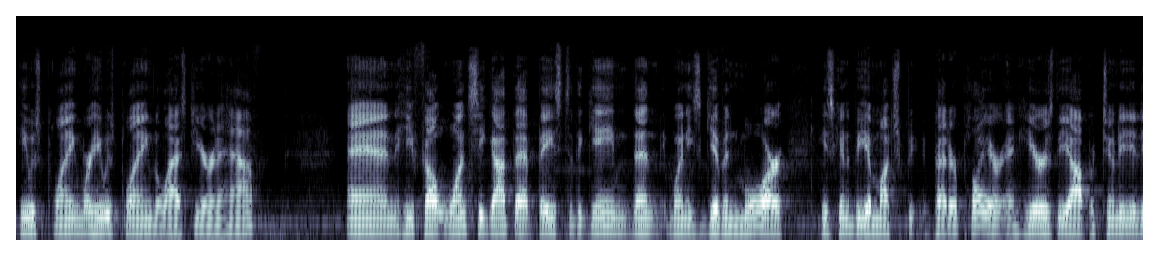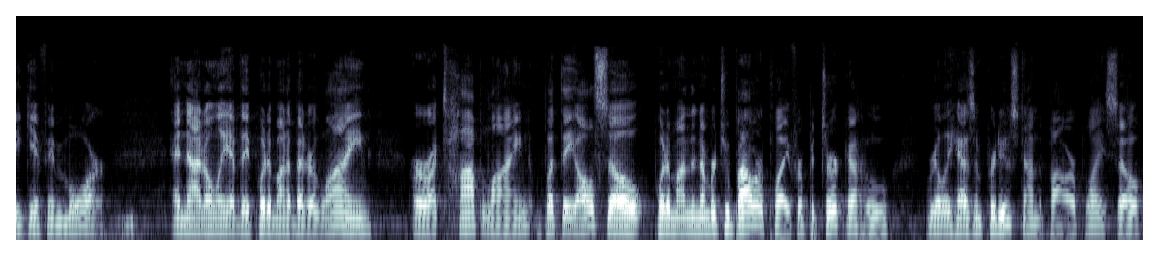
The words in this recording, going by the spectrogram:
he was playing where he was playing the last year and a half. And he felt once he got that base to the game, then when he's given more, he's going to be a much better player. And here's the opportunity to give him more. And not only have they put him on a better line or a top line, but they also put him on the number two power play for Peterka, who really hasn't produced on the power play. So,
